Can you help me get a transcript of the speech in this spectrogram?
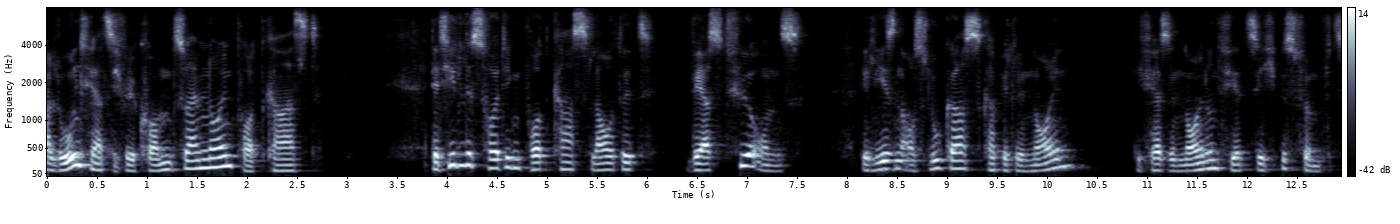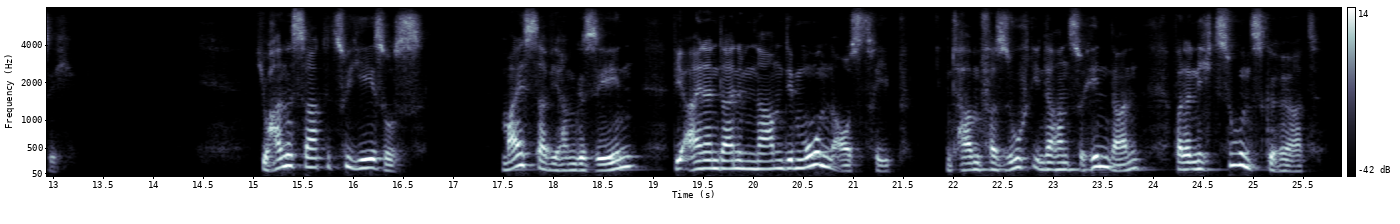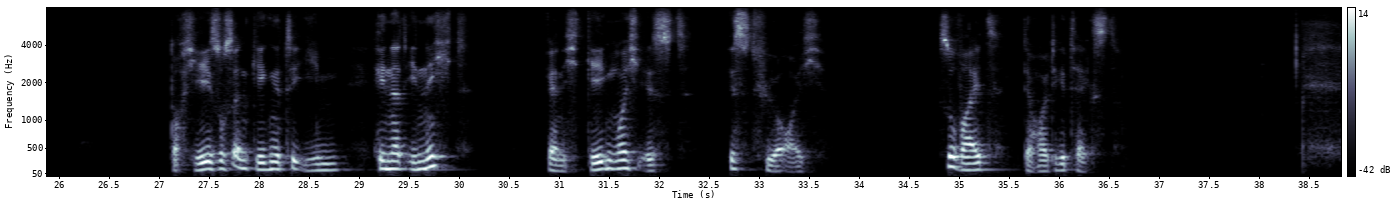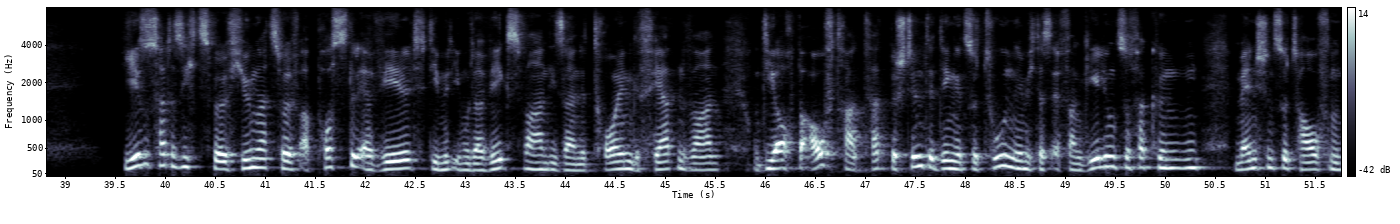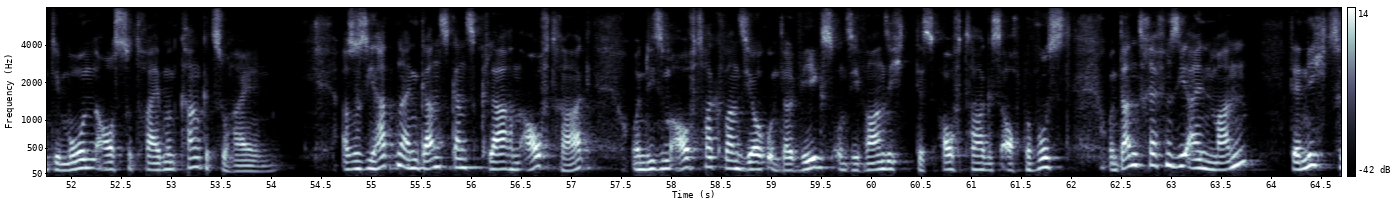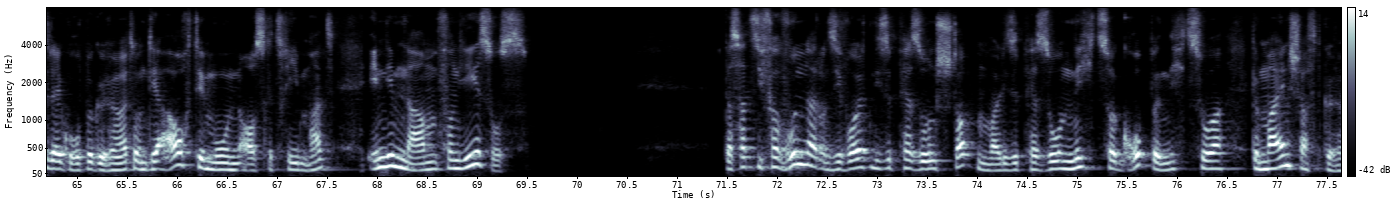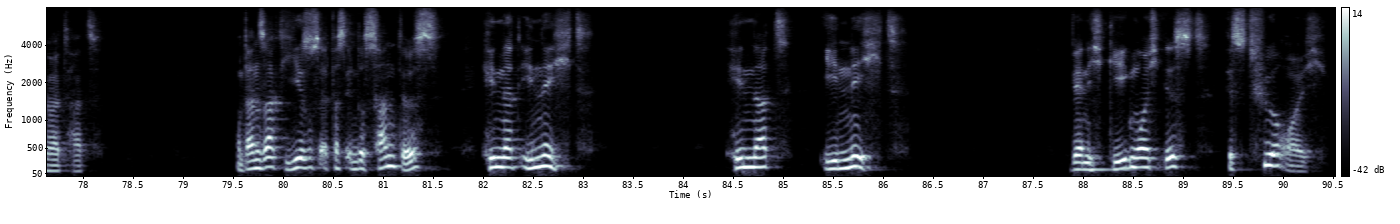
Hallo und herzlich willkommen zu einem neuen Podcast. Der Titel des heutigen Podcasts lautet Wer ist für uns? Wir lesen aus Lukas Kapitel 9, die Verse 49 bis 50. Johannes sagte zu Jesus, Meister, wir haben gesehen, wie einer in deinem Namen Dämonen austrieb und haben versucht, ihn daran zu hindern, weil er nicht zu uns gehört. Doch Jesus entgegnete ihm, hindert ihn nicht, wer nicht gegen euch ist, ist für euch. Soweit der heutige Text. Jesus hatte sich zwölf Jünger, zwölf Apostel erwählt, die mit ihm unterwegs waren, die seine treuen Gefährten waren und die er auch beauftragt hat, bestimmte Dinge zu tun, nämlich das Evangelium zu verkünden, Menschen zu taufen und Dämonen auszutreiben und Kranke zu heilen. Also sie hatten einen ganz, ganz klaren Auftrag und in diesem Auftrag waren sie auch unterwegs und sie waren sich des Auftrages auch bewusst. Und dann treffen sie einen Mann, der nicht zu der Gruppe gehörte und der auch Dämonen ausgetrieben hat, in dem Namen von Jesus. Das hat sie verwundert und sie wollten diese Person stoppen, weil diese Person nicht zur Gruppe, nicht zur Gemeinschaft gehört hat. Und dann sagt Jesus etwas Interessantes, hindert ihn nicht hindert ihn nicht. Wer nicht gegen euch ist, ist für euch.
